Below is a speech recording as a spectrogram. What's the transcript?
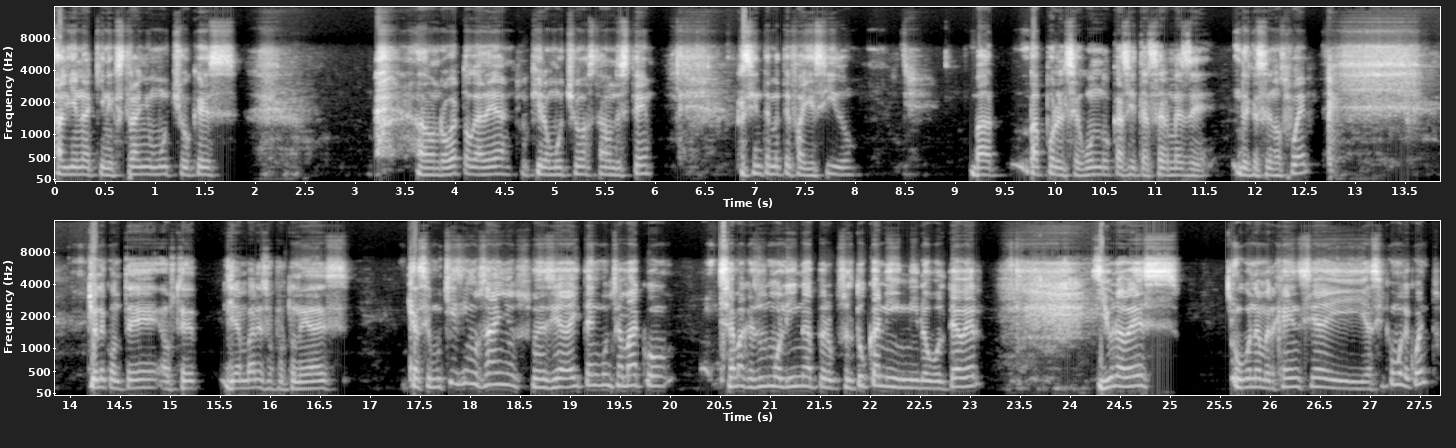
alguien a quien extraño mucho, que es a don Roberto Gadea, lo quiero mucho hasta donde esté, recientemente fallecido, va, va por el segundo, casi tercer mes de, de que se nos fue. Yo le conté a usted ya en varias oportunidades que hace muchísimos años me decía, ahí tengo un chamaco, se llama Jesús Molina, pero pues el Tuca ni, ni lo volteé a ver. Y una vez hubo una emergencia y así como le cuento,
